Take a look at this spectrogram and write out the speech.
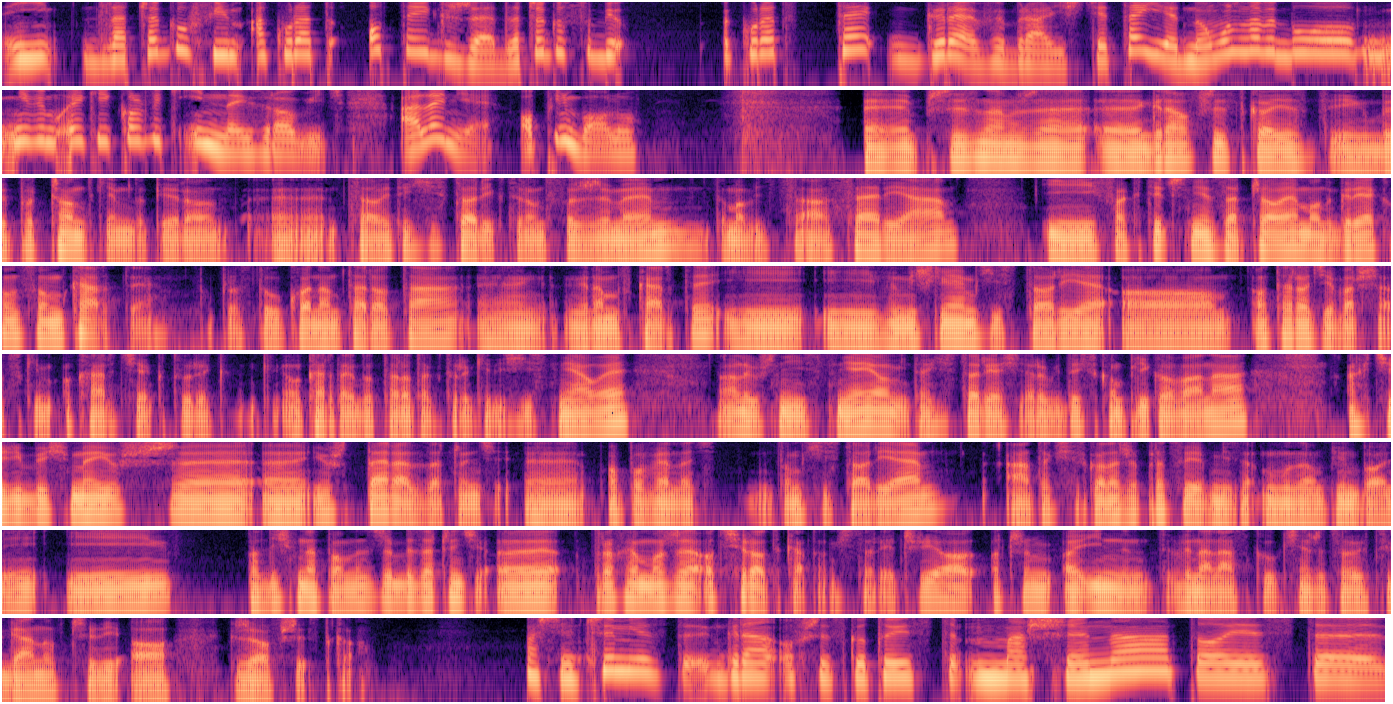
I dlaczego film akurat o tej grze? Dlaczego sobie akurat tę grę wybraliście? Tę jedną. Można by było, nie wiem, o jakiejkolwiek innej zrobić. Ale nie, o pinballu. E, przyznam, że e, gra o wszystko jest jakby początkiem dopiero e, całej tej historii, którą tworzymy. To ma być cała seria. I faktycznie zacząłem od gry, jaką są karty. Prostu układam tarota, e, gram w karty i, i wymyśliłem historię o, o tarocie warszawskim, o karcie, który, o kartach do tarota, które kiedyś istniały, no ale już nie istnieją i ta historia się robi dość skomplikowana, a chcielibyśmy już, e, e, już teraz zacząć opowiadać tą historię, a tak się składa, że pracuję w Muzeum Pinboli i wpadliśmy na pomysł, żeby zacząć trochę może od środka tą historię, czyli o, o, czym, o innym wynalazku księżycowych cyganów, czyli o grze o wszystko. Właśnie, czym jest gra o wszystko? To jest maszyna, to jest e,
